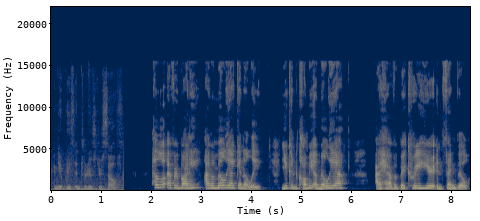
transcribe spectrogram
Can you please introduce yourself? Hello, everybody. I'm Amelia Ganelli. You can call me Amelia. I have a bakery here in Fangville.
